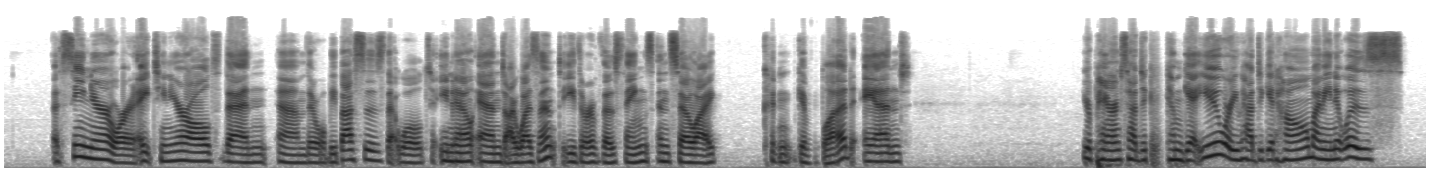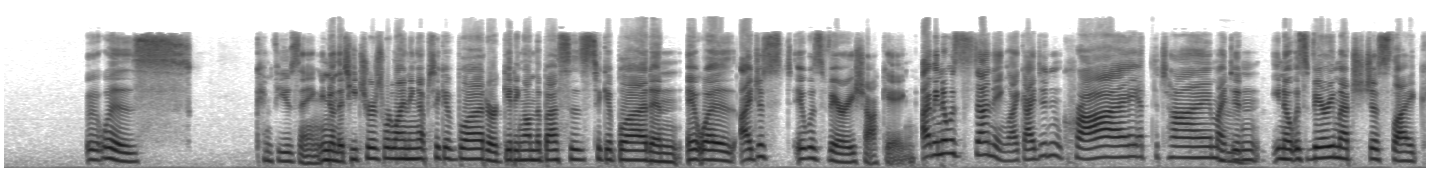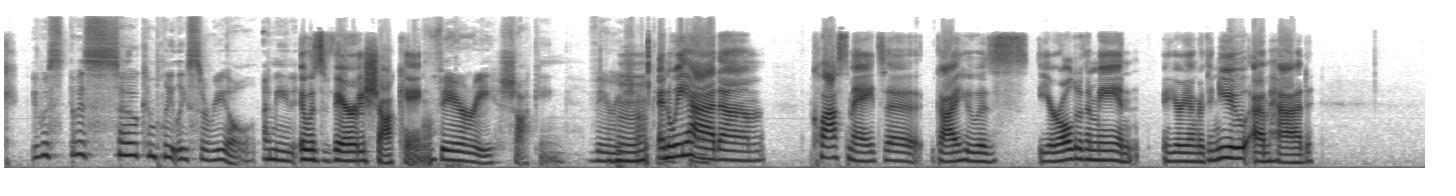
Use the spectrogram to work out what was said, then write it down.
a senior or an 18 year old, then um, there will be buses that will, t- you know, and I wasn't either of those things. And so I couldn't give blood. And your parents had to come get you or you had to get home. I mean, it was, it was confusing. You know, the teachers were lining up to give blood or getting on the buses to give blood. And it was, I just, it was very shocking. I mean, it was stunning. Like, I didn't cry at the time. Mm. I didn't, you know, it was very much just like, it was it was so completely surreal. I mean, it was very shocking. Very shocking. Very mm-hmm. shocking. And we had um, classmates, a guy who was a year older than me and a year younger than you, um, had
